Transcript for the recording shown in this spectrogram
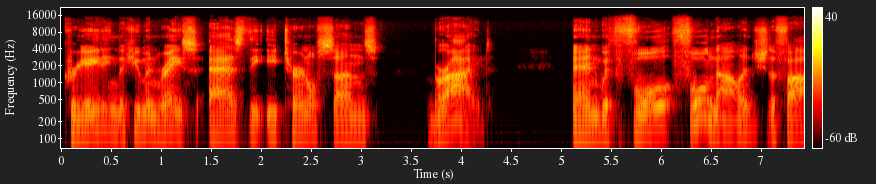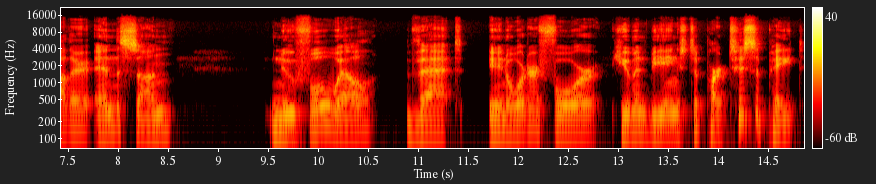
creating the human race as the eternal Son's bride. And with full full knowledge, the Father and the Son knew full well that in order for human beings to participate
